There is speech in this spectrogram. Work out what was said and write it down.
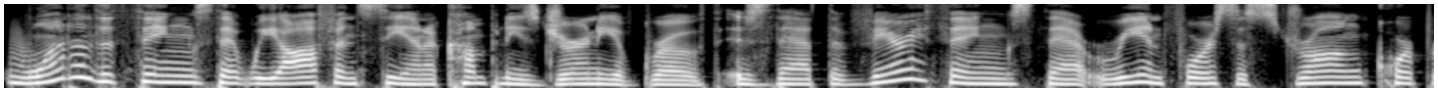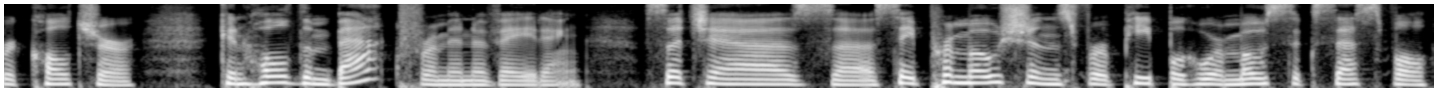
one of the things that we often see on a company's journey of growth is that the very things that reinforce a strong corporate culture can hold them back from innovating, such as, uh, say, promotions for people who are most successful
